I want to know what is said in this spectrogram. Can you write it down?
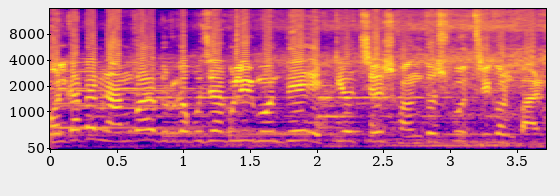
কলকাতার নামকরা দুর্গাপূজাগুলির মধ্যে একটি হচ্ছে সন্তোষপুর ত্রিকোণ পার্ক।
